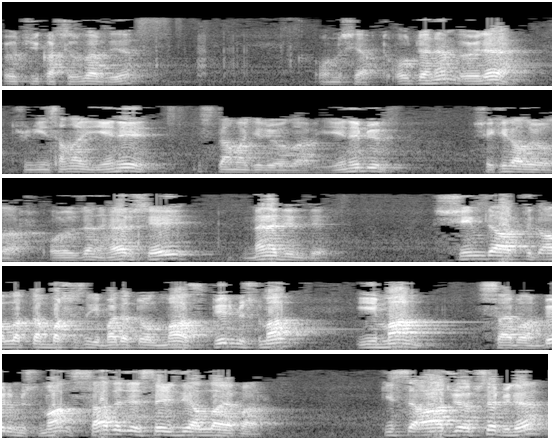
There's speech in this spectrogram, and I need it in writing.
ölçüyü kaçırırlar diye onu şey yaptı. O dönem öyle. Çünkü insanlar yeni İslam'a giriyorlar. Yeni bir şekil alıyorlar. O yüzden her şey men edildi. Şimdi artık Allah'tan başkasına ibadet olmaz. Bir Müslüman iman sahibi olan bir Müslüman sadece secdeyi Allah yapar. Gitse ağacı öpse bile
